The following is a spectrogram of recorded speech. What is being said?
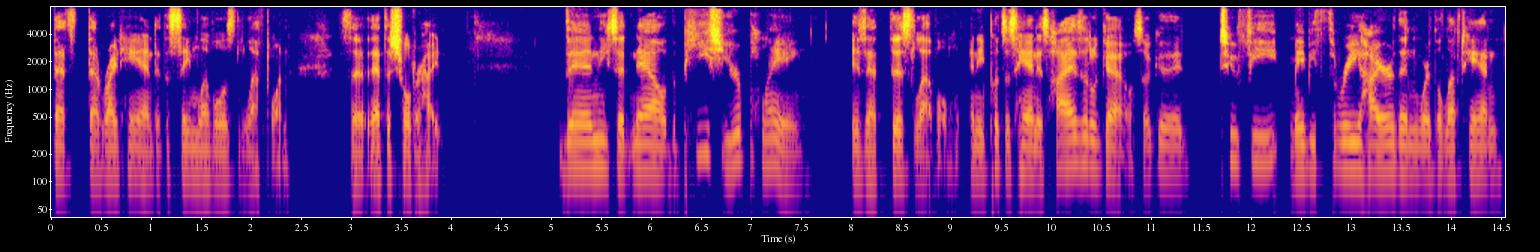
that's that right hand at the same level as the left one so at the shoulder height. Then he said, Now the piece you're playing is at this level. And he puts his hand as high as it'll go. So good two feet, maybe three higher than where the left hand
